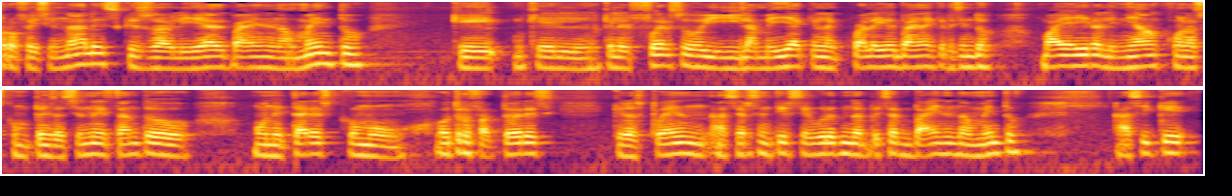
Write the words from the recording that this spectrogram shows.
profesionales, que sus habilidades vayan en aumento, que, el, que, el, esfuerzo y la medida en la cual ellos vayan creciendo vaya a ir alineado con las compensaciones tanto monetarias como otros factores que los pueden hacer sentir seguros de una empresa vayan en aumento. Así que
